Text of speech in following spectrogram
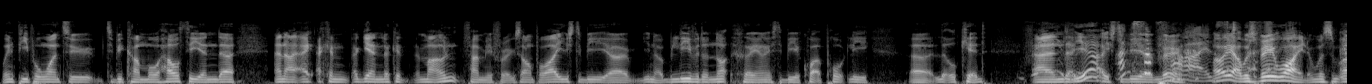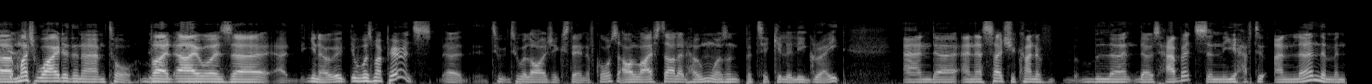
when people want to, to become more healthy. And uh, and I, I can again look at my own family, for example. I used to be, uh, you know, believe it or not, I used to be a quite a portly uh, little kid. And uh, yeah, I used to I'm be a very. surprised. Oh yeah, I was very wide. It was uh, much wider than I am tall. But I was, you know, it, it was my parents uh, to to a large extent. Of course, our lifestyle at home wasn't particularly great, and uh, and as such, you kind of learn those habits, and you have to unlearn them. And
